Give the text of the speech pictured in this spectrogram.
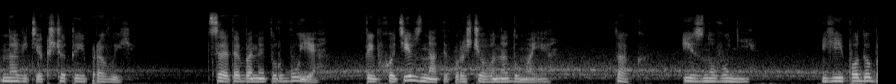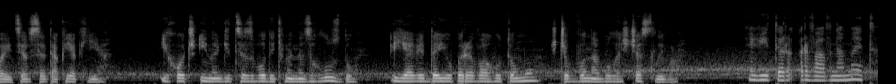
навіть якщо ти і правий. Це тебе не турбує? Ти б хотів знати, про що вона думає? Так, і знову ні. Їй подобається все так, як є. І хоч іноді це зводить мене з глузду, я віддаю перевагу тому, щоб вона була щаслива. Вітер рвав намет,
